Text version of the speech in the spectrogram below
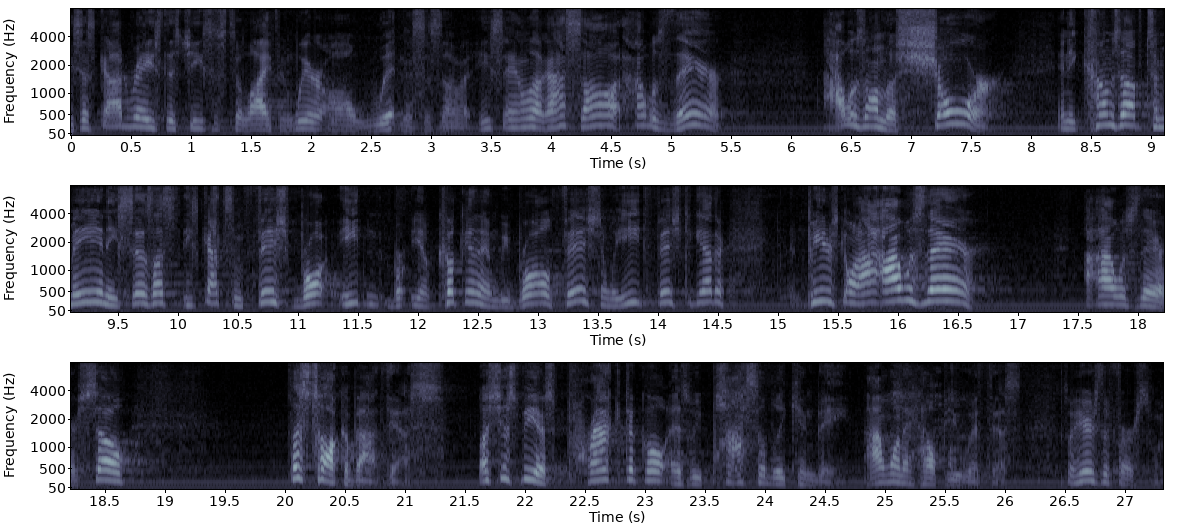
He says, God raised this Jesus to life, and we are all witnesses of it. He's saying, Look, I saw it, I was there. I was on the shore. And he comes up to me and he says, Let's, he's got some fish brought, eating, you know, cooking, and we broiled fish and we eat fish together. And Peter's going, I, I was there. I was there. So let's talk about this. Let's just be as practical as we possibly can be. I want to help you with this. So here's the first one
